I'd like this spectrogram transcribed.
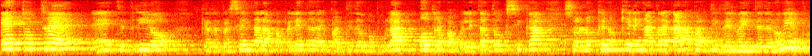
Estos tres, ¿eh? este trío que representa la papeleta del Partido Popular, otra papeleta tóxica, son los que nos quieren atracar a partir del 20 de noviembre.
